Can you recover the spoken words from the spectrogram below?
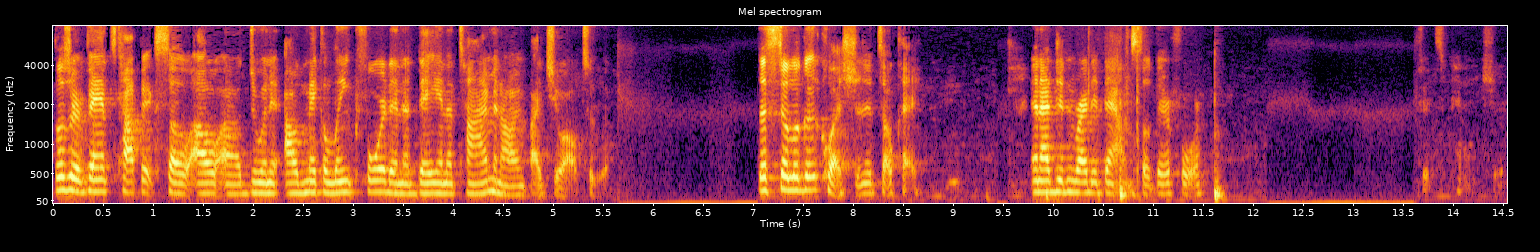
Those are advanced topics, so I'll uh, do it. I'll make a link for it in a day and a time, and I'll invite you all to it. That's still a good question. It's okay. And I didn't write it down, so therefore. Fitzpatrick.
